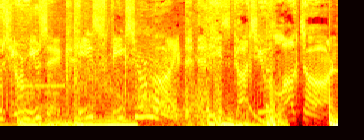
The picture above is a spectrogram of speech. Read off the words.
knows your music. He speaks your mind. And he's got you locked on.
